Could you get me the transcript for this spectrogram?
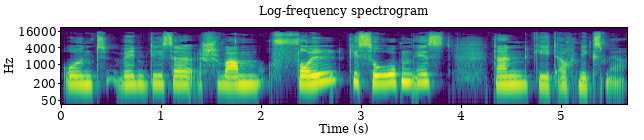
Und wenn dieser Schwamm voll gesogen ist, dann geht auch nichts mehr.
